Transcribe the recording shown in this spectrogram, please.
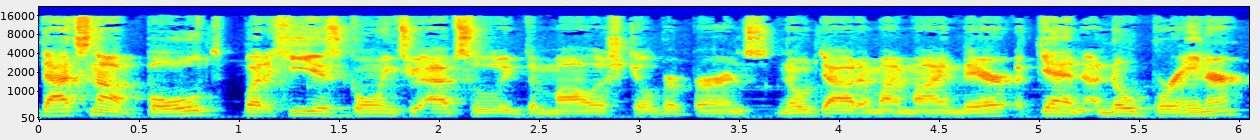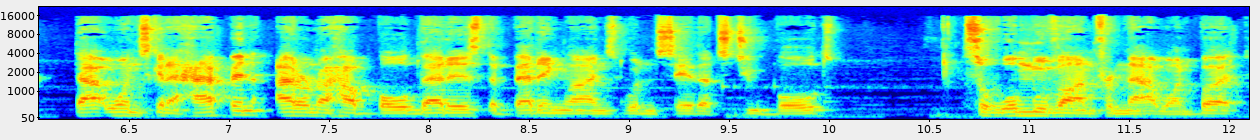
that's not bold, but he is going to absolutely demolish Gilbert Burns, no doubt in my mind. There again, a no-brainer. That one's going to happen. I don't know how bold that is. The betting lines wouldn't say that's too bold. So we'll move on from that one, but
